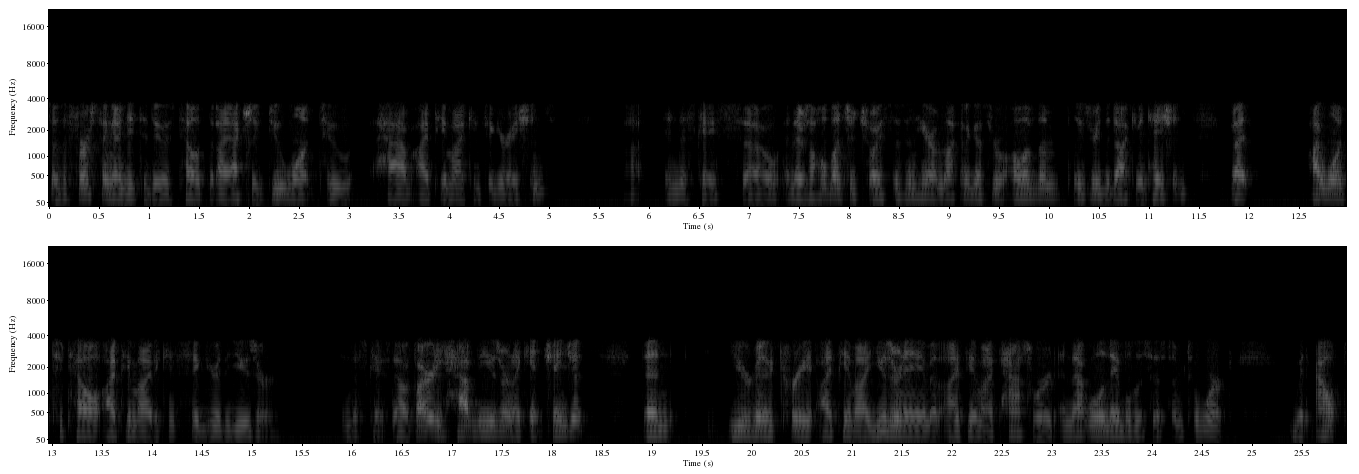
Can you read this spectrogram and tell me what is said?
So the first thing I need to do is tell it that I actually do want to have IPMI configurations uh, in this case. So, and there's a whole bunch of choices in here. I'm not going to go through all of them. Please read the documentation. But I want to tell IPMI to configure the user in this case. Now, if I already have the user and I can't change it, then you're going to create IPMI username and IPMI password, and that will enable the system to work without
